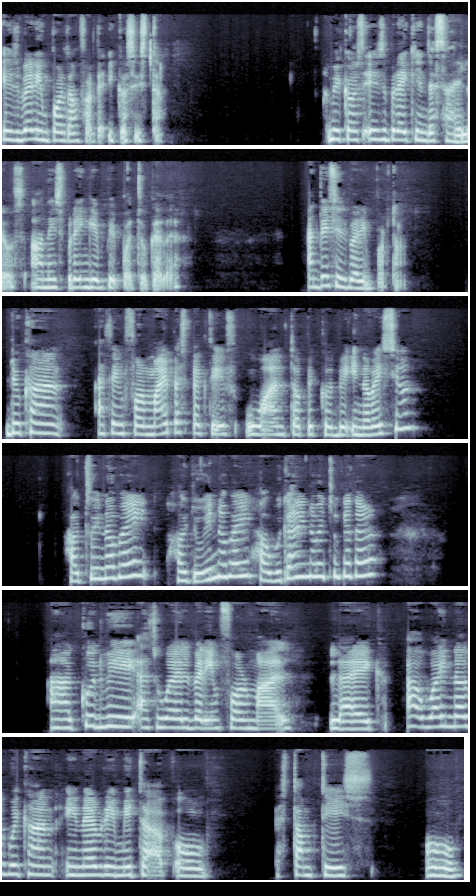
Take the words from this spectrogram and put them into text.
is very important for the ecosystem because it's breaking the silos and it's bringing people together. And this is very important. You can, I think, from my perspective, one topic could be innovation how to innovate, how you innovate, how we can innovate together. Uh, could be as well very informal, like, ah, why not we can in every meetup or Stammtisch or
